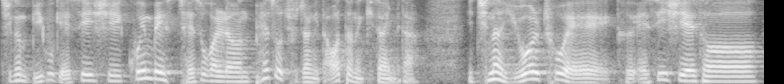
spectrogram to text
지금 미국 SEC 코인베이스 제소 관련 패소 주장이 나왔다는 기사입니다. 이 지난 6월 초에 그 SEC에서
